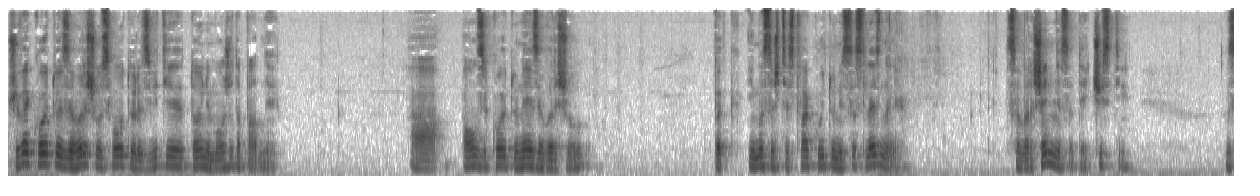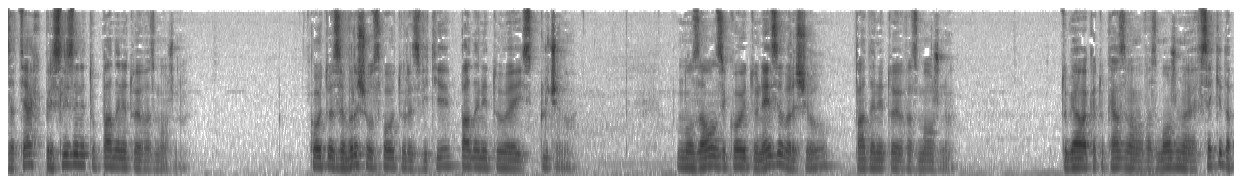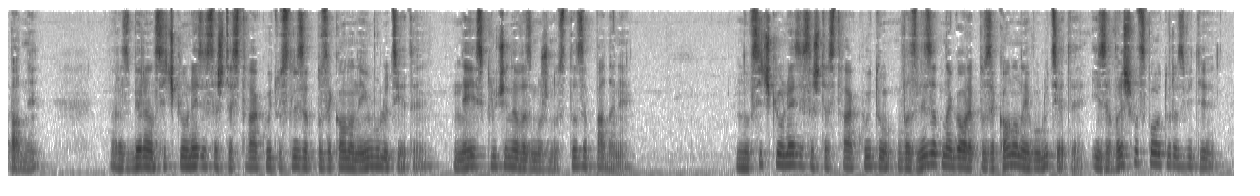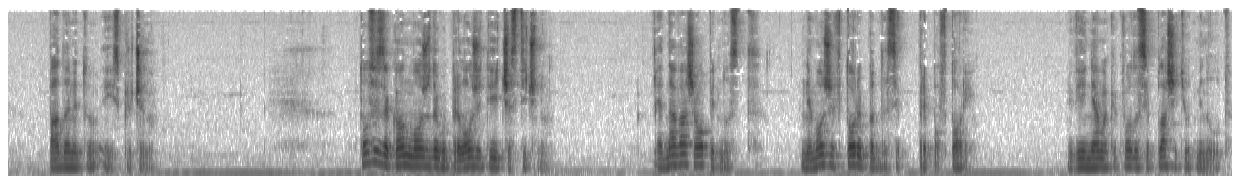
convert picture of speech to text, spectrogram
Човек, който е завършил своето развитие, той не може да падне. А онзи, който не е завършил, пък има същества, които не са слезнали. Съвършенни са те, чисти. За тях при слизането падането е възможно. Който е завършил своето развитие, падането е изключено. Но за онзи, който не е завършил, падането е възможно. Тогава, като казвам възможно е всеки да падне, разбирам всички онези същества, които слизат по закона на инволюцията, не е изключена възможността за падане. Но всички онези същества, които възлизат нагоре по закона на еволюцията и завършват своето развитие, падането е изключено. Този закон може да го приложите и частично. Една ваша опитност не може втори път да се преповтори. Вие няма какво да се плашите от миналото.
